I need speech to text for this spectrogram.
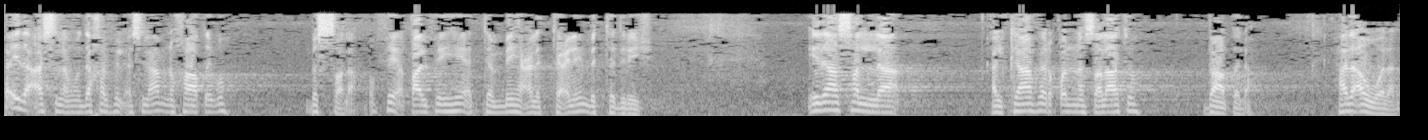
فإذا أسلم ودخل في الإسلام نخاطبه بالصلاة. وفي قال فيه التنبيه على التعليم بالتدريج. إذا صلى الكافر قلنا صلاته باطلة. هذا أولا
